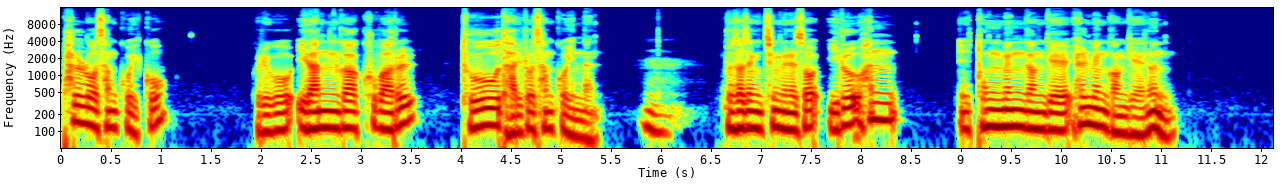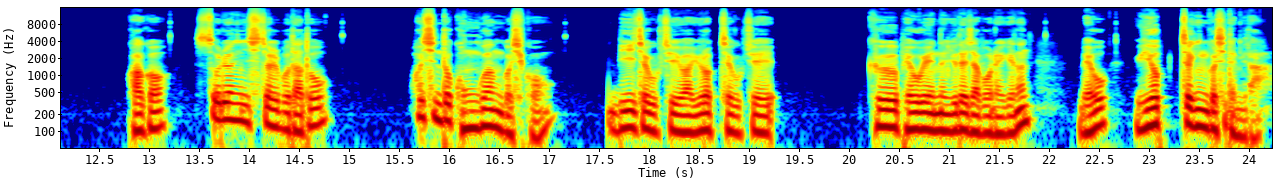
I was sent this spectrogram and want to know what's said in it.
팔로 삼고 있고 그리고 이란과 쿠바를 두 다리로 삼고 있는 음. 군사적인 측면에서 이러한 이 동맹 관계, 혈맹 관계는 과거 소련 시절보다도 훨씬 더 공고한 것이고 미 제국주의와 유럽 제국주의 그 배후에 있는 유대 자본에게는 매우 위협적인 것이 됩니다.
